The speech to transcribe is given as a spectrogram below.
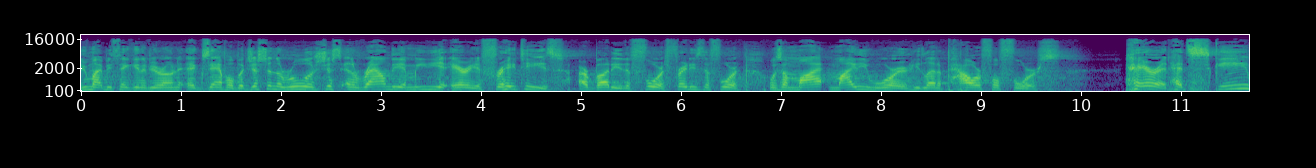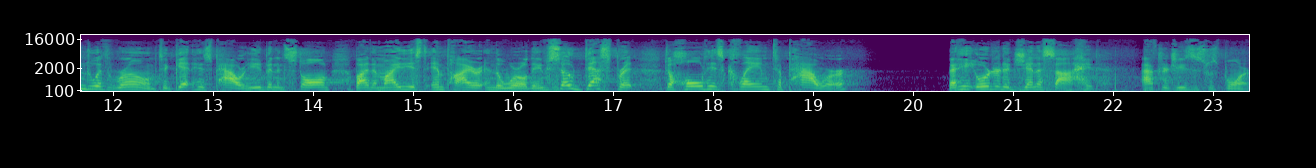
You might be thinking of your own example, but just in the rulers, just around the immediate area, Phraates, our buddy, the fourth, Phraates the fourth, was a mighty warrior. He led a powerful force. Herod had schemed with Rome to get his power. He had been installed by the mightiest empire in the world. And he was so desperate to hold his claim to power that he ordered a genocide after Jesus was born.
